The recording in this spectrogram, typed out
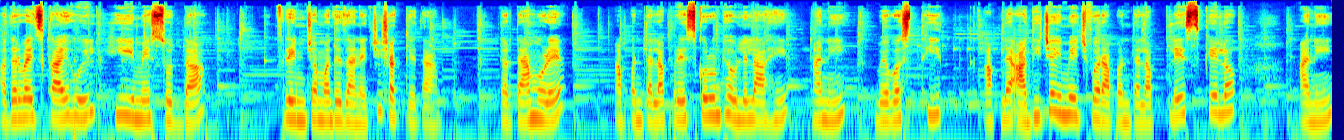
अदरवाईज काय होईल? ही इमेजसुद्धा फ्रेमच्या मध्ये जाण्याची शक्यता. तर त्यामुळे आपण त्याला प्रेस करून ठेवलेलं आहे आणि व्यवस्थित आपल्या आधीच्या इमेजवर आपण त्याला प्लेस केलं. आणि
